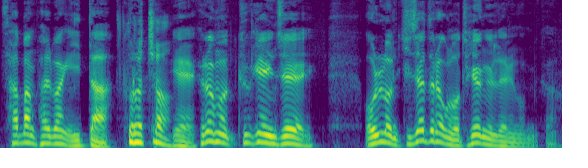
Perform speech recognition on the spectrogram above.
사방팔방에 있다. 그렇죠. 예. 그러면 그게 이제 언론 기자들하고는 어떻게 연결되는 겁니까?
